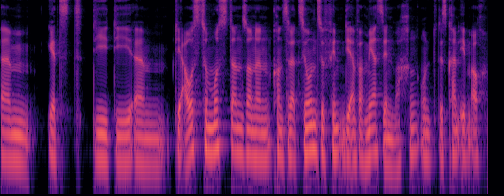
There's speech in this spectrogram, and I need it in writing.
ähm, jetzt die, die, ähm, die auszumustern, sondern Konstellationen zu finden, die einfach mehr Sinn machen. Und das kann eben auch,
